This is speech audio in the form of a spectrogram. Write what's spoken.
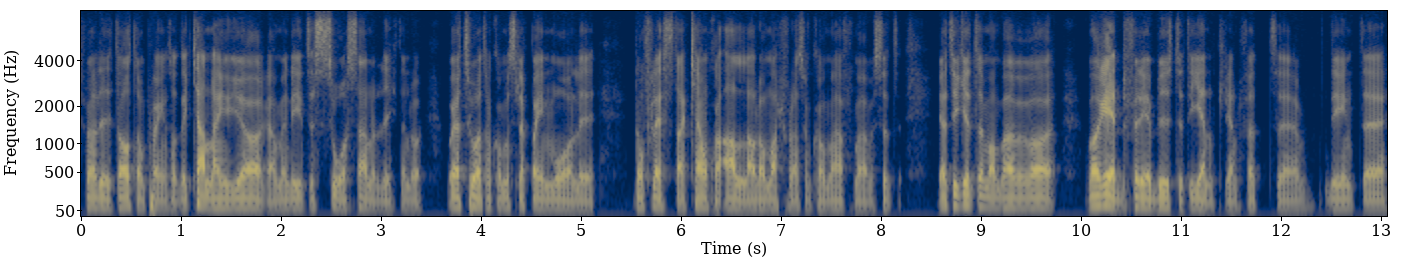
smälla dit 18 poäng. Så det kan han ju göra, men det är inte så sannolikt ändå. Och jag tror att de kommer släppa in mål i de flesta, kanske alla av de matcherna som kommer här framöver. Så jag tycker inte man behöver vara, vara rädd för det bytet egentligen, för att eh, det är inte,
